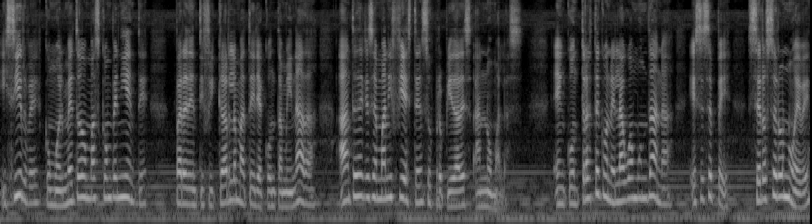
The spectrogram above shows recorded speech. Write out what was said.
y sirve como el método más conveniente para identificar la materia contaminada antes de que se manifiesten sus propiedades anómalas. En contraste con el agua mundana, SCP-009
